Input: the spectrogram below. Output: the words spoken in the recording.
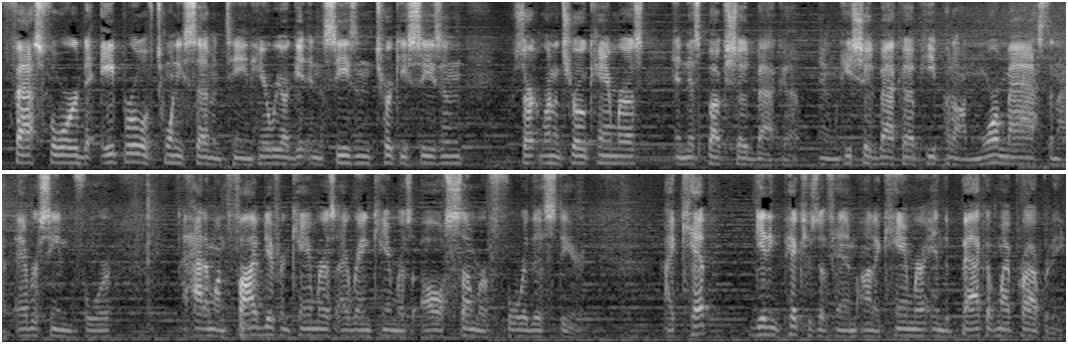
Fast forward to April of 2017. Here we are getting in the season, turkey season, starting running trail cameras, and this buck showed back up. And when he showed back up, he put on more mass than I've ever seen before. I had him on five different cameras. I ran cameras all summer for this deer. I kept getting pictures of him on a camera in the back of my property.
